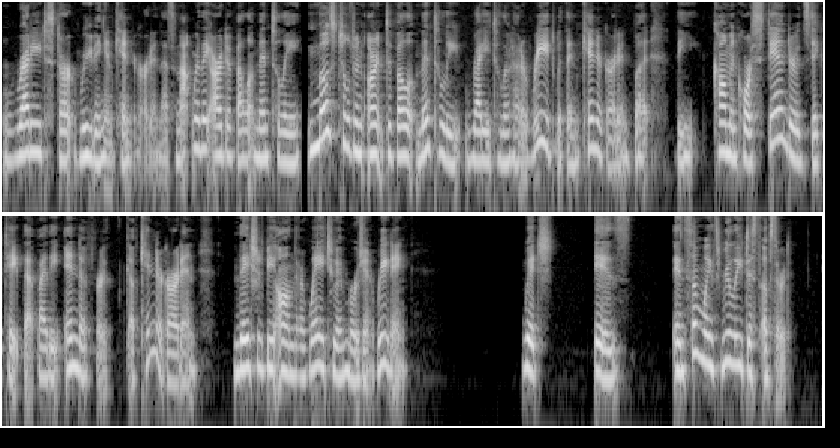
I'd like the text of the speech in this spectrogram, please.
ready to start reading in kindergarten. That's not where they are developmentally. Most children aren't developmentally ready to learn how to read within kindergarten, but the Common Core standards dictate that by the end of, of kindergarten, they should be on their way to emergent reading, which is in some ways really just absurd.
